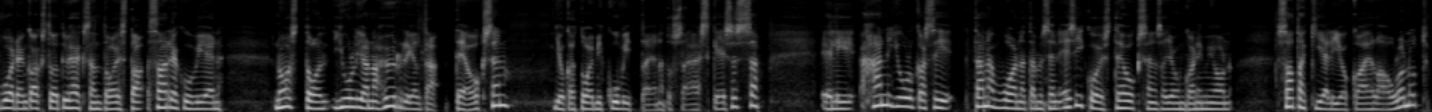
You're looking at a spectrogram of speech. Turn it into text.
vuoden 2019 sarjakuvien nostoon Juliana Hyrriltä teoksen, joka toimi kuvittajana tuossa äskeisessä. Eli hän julkaisi tänä vuonna tämmöisen esikoisteoksensa, jonka nimi on Satakieli, joka ei laulanut.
